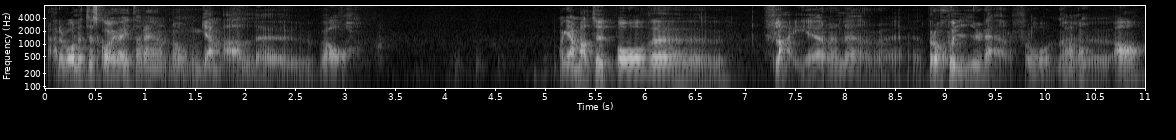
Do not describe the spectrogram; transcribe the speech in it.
Ja, det var lite skoj. Jag hittade någon gammal, eh, ja, någon gammal typ av uh, flyer eller uh, broschyr där från, uh, ja.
